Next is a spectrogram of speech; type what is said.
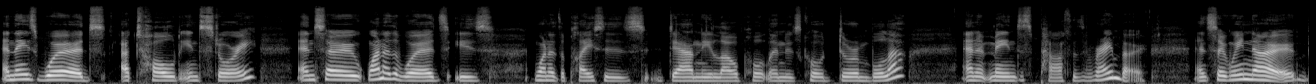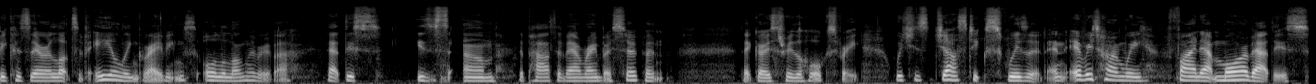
and these words are told in story. And so one of the words is one of the places down near Lower Portland is called Durumbulla, and it means path of the rainbow. And so we know because there are lots of eel engravings all along the river that this is um, the path of our rainbow serpent that goes through the Hawkesbury, which is just exquisite. And every time we find out more about this,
